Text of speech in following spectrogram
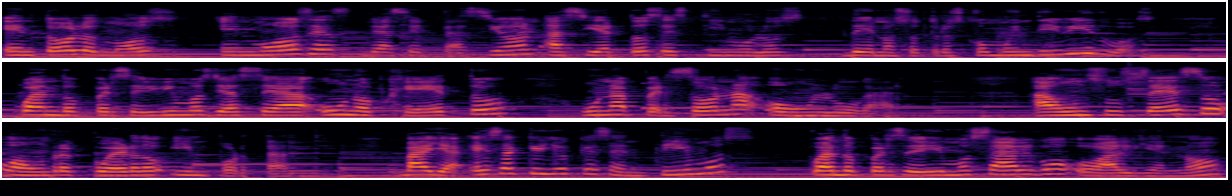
en todos los modos, en modos de, aceptación a ciertos estímulos de nosotros como individuos, cuando percibimos ya sea un objeto, una persona o un lugar, a un suceso o a un recuerdo importante. Vaya, es aquello que sentimos cuando percibimos algo o alguien, ¿no?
